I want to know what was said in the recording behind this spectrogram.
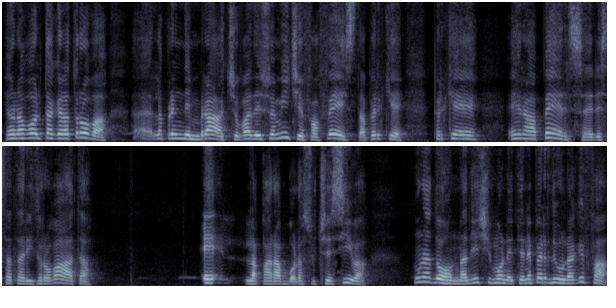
E una volta che la trova, eh, la prende in braccio, va dai suoi amici e fa festa. Perché? Perché era persa ed è stata ritrovata. E la parabola successiva. Una donna, dieci monete, ne perde una, che fa?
